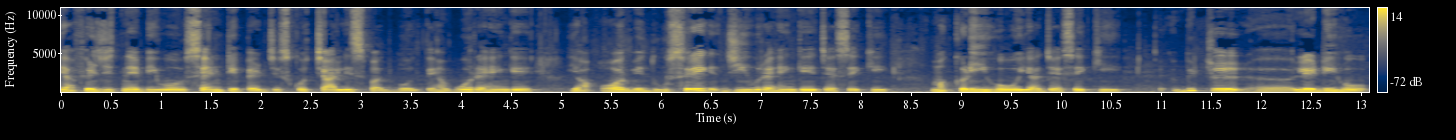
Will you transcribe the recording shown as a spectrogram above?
या फिर जितने भी वो सेंटीपेड जिसको चालीस पद बोलते हैं, वो रहेंगे, या और भी दूसरे जीव रहेंगे, जैसे कि मकड़ी हो या जैसे कि बिटल लेडी हो,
